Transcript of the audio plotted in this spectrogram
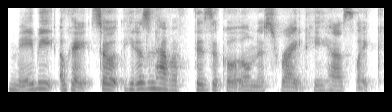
maybe okay, so he doesn't have a physical illness, right? He has like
